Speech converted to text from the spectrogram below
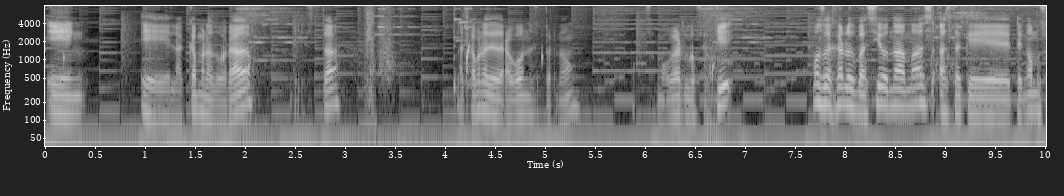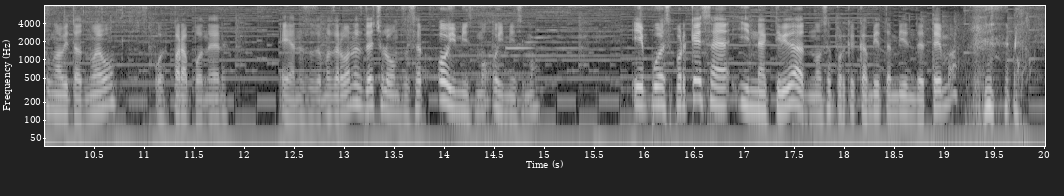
en eh, la cámara dorada. Ahí está. La cámara de dragones, perdón. Vamos a moverlos aquí. Vamos a dejarlos vacíos nada más hasta que tengamos un hábitat nuevo. Pues para poner eh, a nuestros demás dragones. De hecho, lo vamos a hacer hoy mismo, hoy mismo. Y pues, ¿por qué esa inactividad? No sé por qué cambié también de tema.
